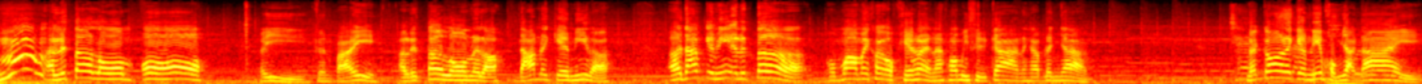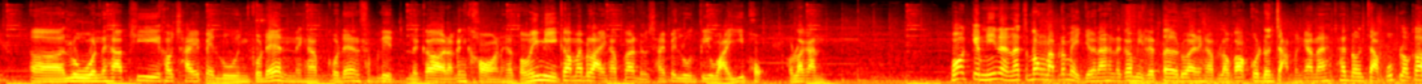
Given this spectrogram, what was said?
อืมอลิเตอร์โลม โอ้เฮ้ยเกินไปอลิเตอร์โลมเลยเหรอดามในเกมนี้เหรอ เออดามเกมนี้อลิเตอร์ ผมว่าไม่ค่อยโอเคเท่าไหร่นะ เพราะมีซิลิก้านะครับเล่นยาก แล้วก็ในเกมนี้ผมอยากได้เอ่อ รูนนะครับที่เขาใช้เป็นรูนโกลเด้นนะครับโกลเด้นสปริตแล้วก็ดักกันคอนะครับแต่ไม่มีก็ไม่เป็นไรครับก็เดี๋ยวใช้เป็นรูนตีไวยี่หกเอาละกัน เพราะเกมนี้เนี่ยน่าจะต้องรับดาเมจเยอะนะ แล้วก็มีเลตเตอร์ด้วยนะครับเราก็กดโดนจับเหมือนกันนะ ถ้าโดนจับปุ๊บเราก็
